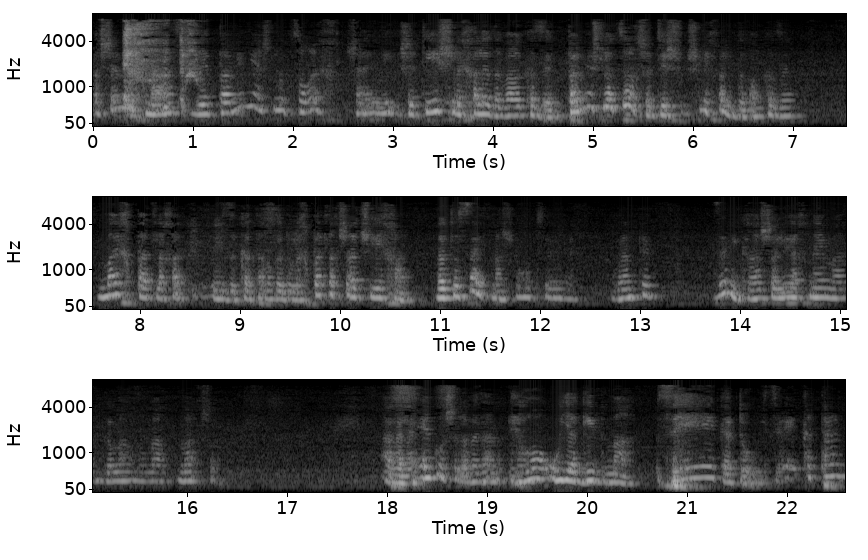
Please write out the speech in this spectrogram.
השם נכנס, ופעמים יש לו צורך שתהיי שליחה לדבר כזה. פעמים יש לו צורך שתהיי שליחה לדבר כזה. מה אכפת לך, אם זה קטן או גדול? אכפת לך שאת שליחה, ואת עושה את מה שהוא רוצה ממך. הבנתם? זה נקרא שליח נאמן. גמרנו, מה, מה עכשיו? אבל האגו של הבן אדם, לא, הוא יגיד מה. זה גדול, זה קטן.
